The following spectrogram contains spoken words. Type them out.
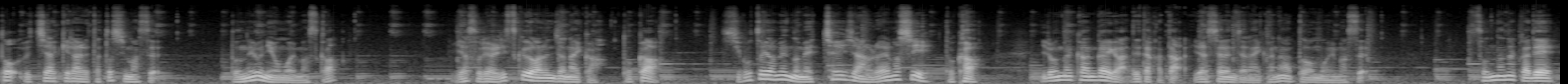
と打ち明けられたとします。どのように思いますか？いやそりゃリスクがあるんじゃないかとか仕事辞めんのめっちゃいいじゃん羨ましいとかいろんな考えが出た方いらっしゃるんじゃないかなと思います。そんな中で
